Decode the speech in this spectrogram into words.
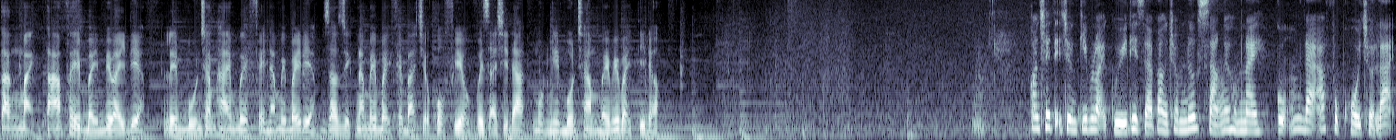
tăng mạnh 8,77 điểm lên 420,57 điểm, giao dịch 57,3 triệu cổ phiếu với giá trị đạt 1.477 tỷ đồng. Còn trên thị trường kim loại quý thì giá vàng trong nước sáng ngày hôm nay cũng đã phục hồi trở lại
